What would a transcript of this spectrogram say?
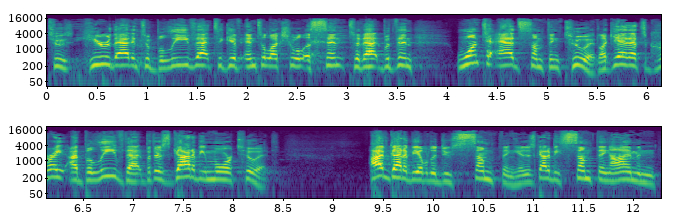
to hear that and to believe that, to give intellectual assent to that, but then want to add something to it. Like, yeah, that's great. I believe that, but there's got to be more to it. I've got to be able to do something here. There's got to be something I'm, in,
